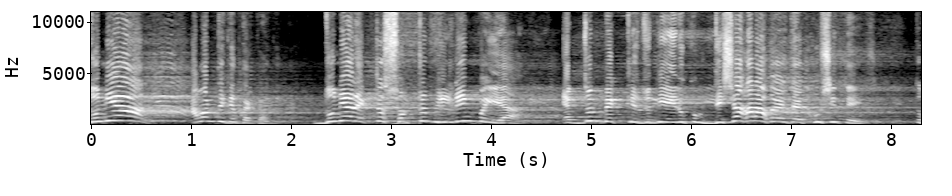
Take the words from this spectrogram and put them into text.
দুনিয়ার, আমার দিকে তাকান দুনিয়ার একটা ছোট্ট বিল্ডিং পাইয়া একজন ব্যক্তি যদি এরকম দিশাহারা হয়ে যায় খুশিতে তো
